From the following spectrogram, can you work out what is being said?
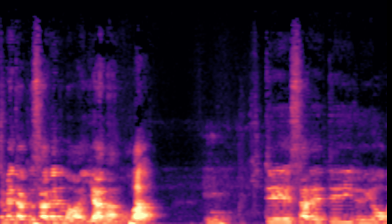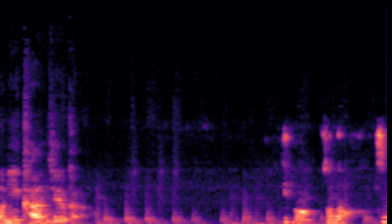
冷たくされるのは嫌なのはうん否定されているように感じるから。でもその冷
